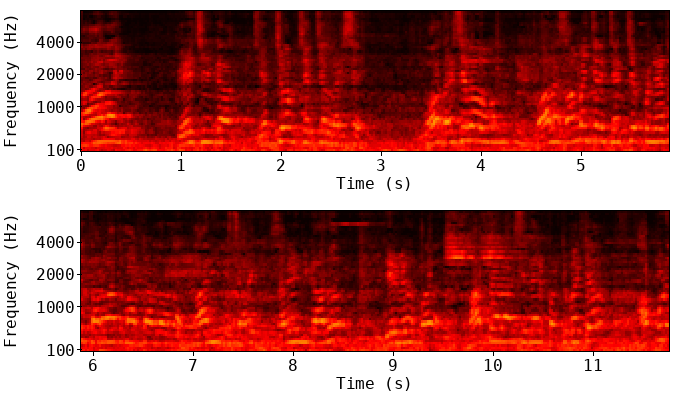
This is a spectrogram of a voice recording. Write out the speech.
చాలా పేచీగా చర్చ చర్చలు నడిచాయి ఒక దశలో వాళ్ళకి సంబంధించిన చర్చ ఎప్పుడు లేదు తర్వాత మాట్లాడదాం కానీ ఇది సరి సరైనది కాదు. దీని మీద ప- మాట్లాడాల్సిందని పట్టుబట్టాం అప్పుడు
